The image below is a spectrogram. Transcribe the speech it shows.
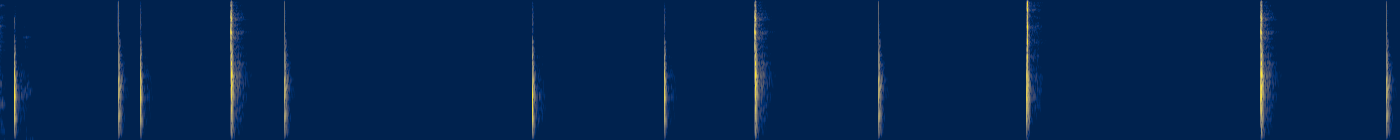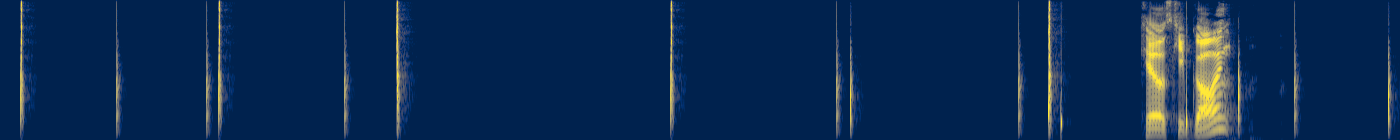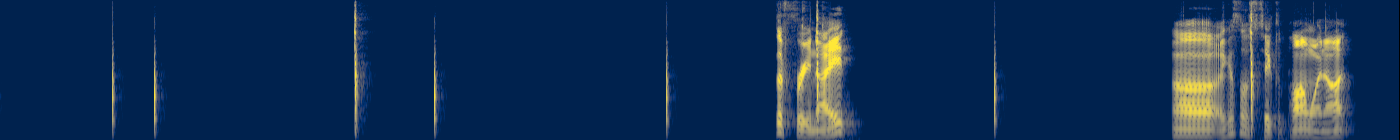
Okay, let's keep going. It's a free knight. Uh, I guess I'll just take the pawn. Why not?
